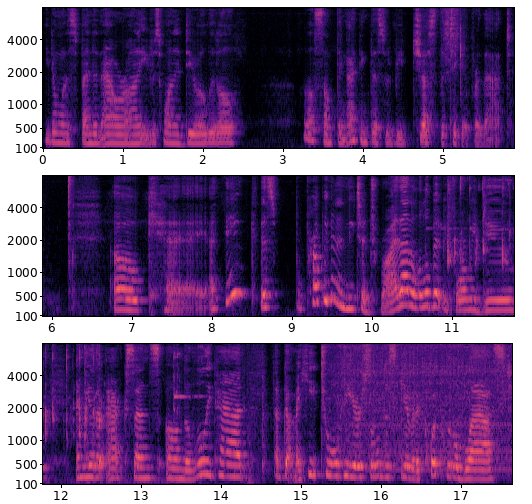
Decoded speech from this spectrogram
You don't want to spend an hour on it you just want to do a little little something. I think this would be just the ticket for that. Okay I think this we're probably going to need to dry that a little bit before we do any other accents on the lily pad. I've got my heat tool here so we'll just give it a quick little blast.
